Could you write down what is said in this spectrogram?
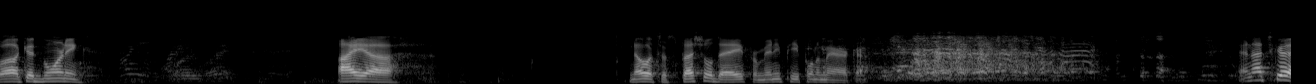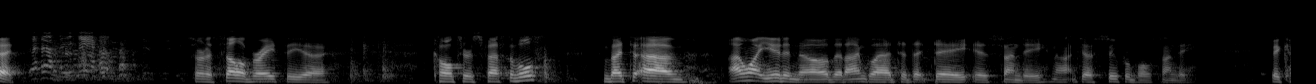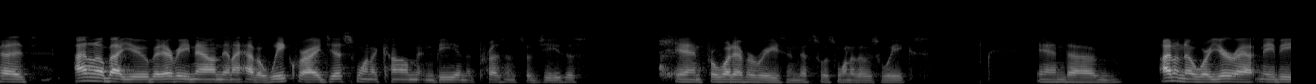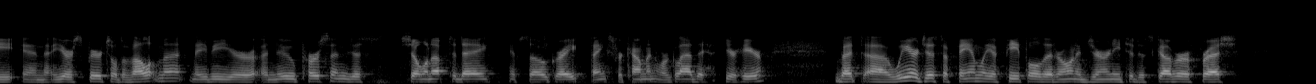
Well, good morning. I uh, know it's a special day for many people in America. and that's good. Sort of celebrate the uh, cultures, festivals. But um, I want you to know that I'm glad that today is Sunday, not just Super Bowl Sunday. Because I don't know about you, but every now and then I have a week where I just want to come and be in the presence of Jesus. And for whatever reason, this was one of those weeks. And um, I don't know where you're at, maybe in your spiritual development. Maybe you're a new person just showing up today. If so, great. Thanks for coming. We're glad that you're here. But uh, we are just a family of people that are on a journey to discover afresh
